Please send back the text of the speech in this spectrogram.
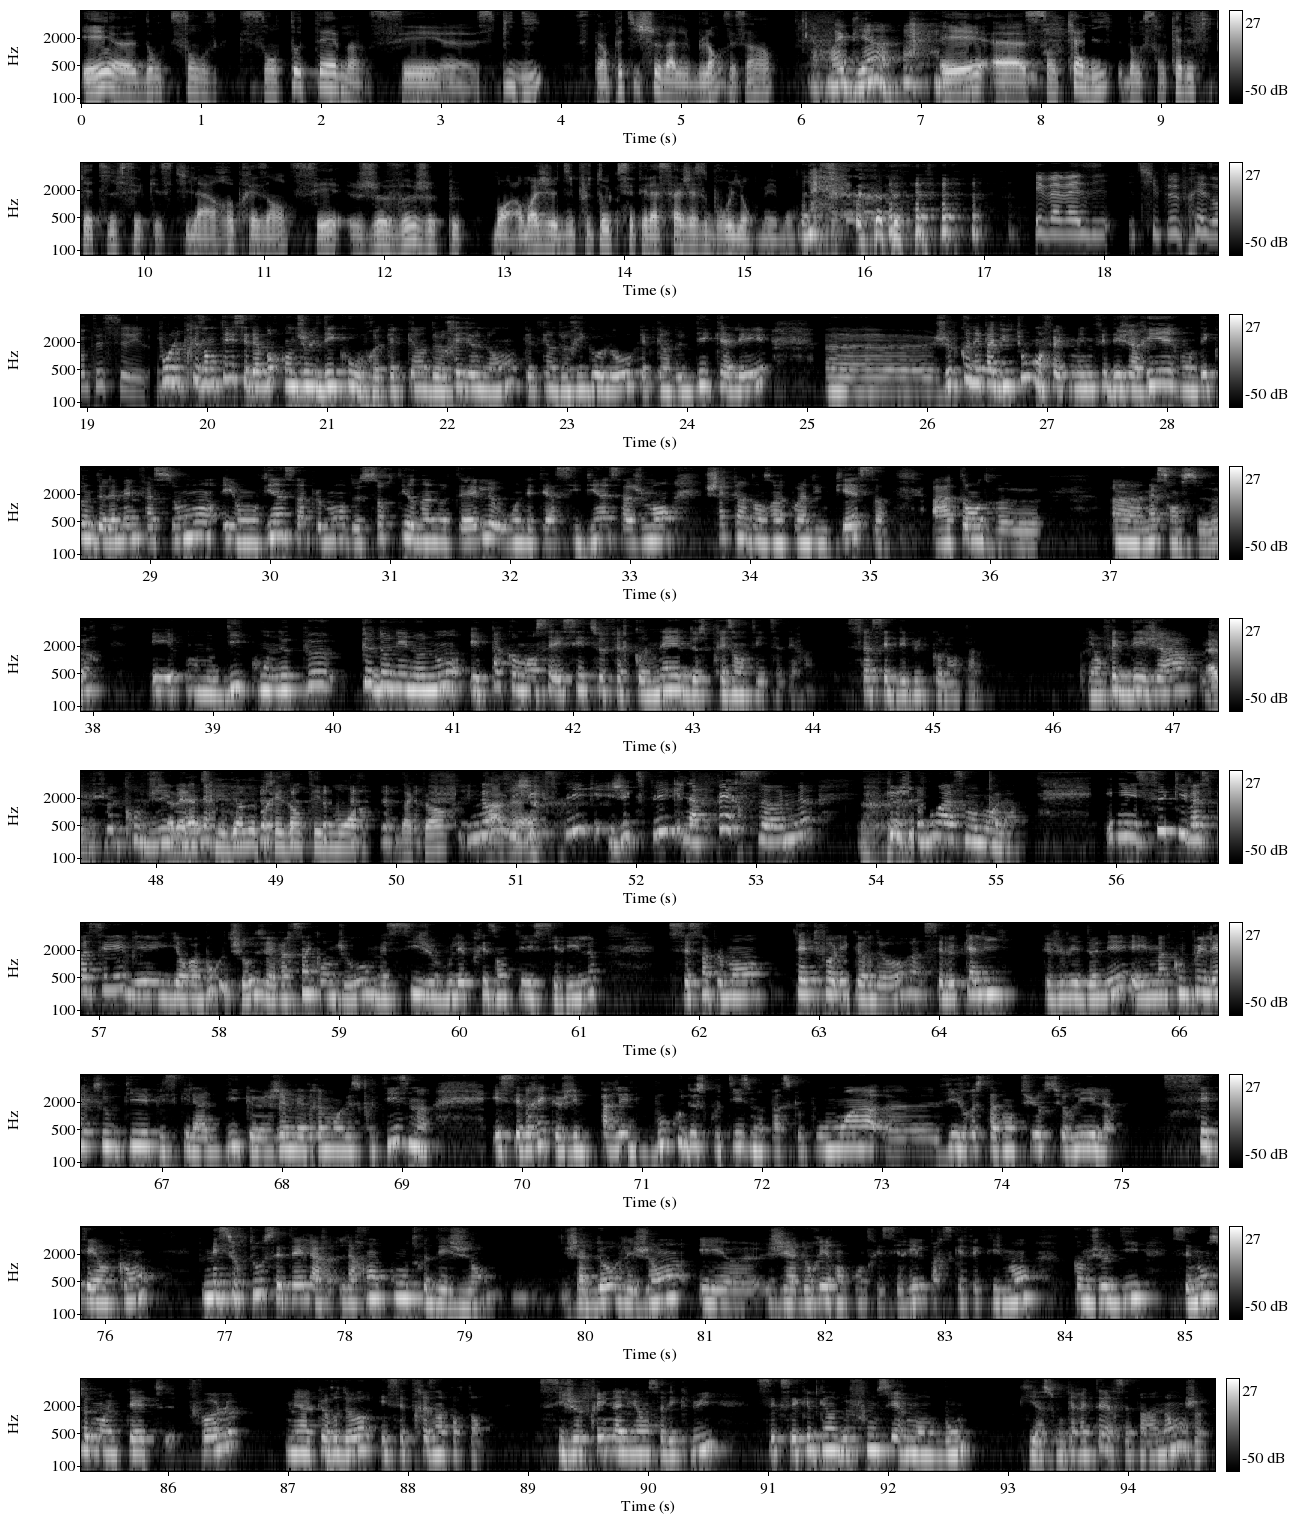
Et euh, donc son, son totem, c'est euh, Speedy. C'est un petit cheval blanc, c'est ça hein Ah Ouais, bien. Et euh, son quali, donc son qualificatif, c'est ce qu'il la représente, c'est je veux, je peux. Bon, alors moi je dis plutôt que c'était la sagesse brouillon, mais bon. Et bah vas-y, tu peux présenter Cyril. Pour le présenter, c'est d'abord quand je le découvre, quelqu'un de rayonnant, quelqu'un de rigolo, quelqu'un de décalé. Euh, je le connais pas du tout en fait, mais il me fait déjà rire. On déconne de la même façon et on vient simplement de sortir d'un hôtel où on était assis bien sagement, chacun dans un coin d'une pièce, à attendre euh, un ascenseur. Et on nous dit qu'on ne peut que donner nos noms et pas commencer à essayer de se faire connaître, de se présenter, etc. Ça, c'est le début de Colanta. Et en fait, déjà, Ah, je, je le trouve Ah, mais là génial. tu dois me présenter moi, d'accord? Non, mais Arrête. j'explique, j'explique la personne que je vois à ce moment-là. Et ce qui va se passer, eh il y aura beaucoup de choses, il va y avoir 50 jours, mais si je voulais présenter Cyril, c'est simplement tête folle et cœur d'or. C'est le cali que je lui ai donné et il m'a coupé l'herbe sous le pied puisqu'il a dit que j'aimais vraiment le scoutisme. Et c'est vrai que j'ai parlé beaucoup de scoutisme parce que pour moi, euh, vivre cette aventure sur l'île, c'était un camp, mais surtout c'était la, rencontre des gens. J'adore les gens et euh, j'ai adoré rencontrer Cyril parce qu'effectivement, comme je le dis, c'est non seulement une tête folle, mais un cœur d'or et c'est très important. Si je ferai une alliance avec lui, c'est que c'est quelqu'un de foncièrement bon, qui a son caractère, c'est pas un ange,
